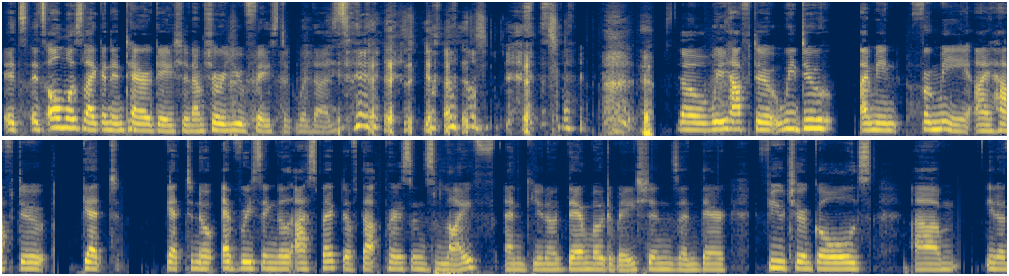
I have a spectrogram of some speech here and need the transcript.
it's it's almost like an interrogation i'm sure you faced it with us yes, yes. yeah. so we have to we do I mean, for me, I have to get get to know every single aspect of that person's life and you know their motivations and their future goals um, you know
